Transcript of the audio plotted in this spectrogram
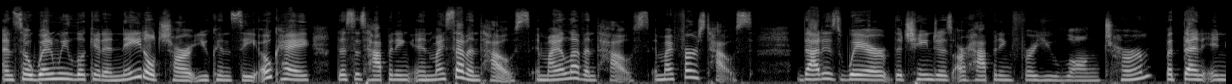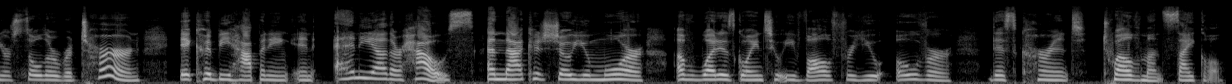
And so when we look at a natal chart, you can see, okay, this is happening in my seventh house, in my 11th house, in my first house. That is where the changes are happening for you long term. But then in your solar return, it could be happening in any other house. And that could show you more of what is going to evolve for you over this current 12 month cycle.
